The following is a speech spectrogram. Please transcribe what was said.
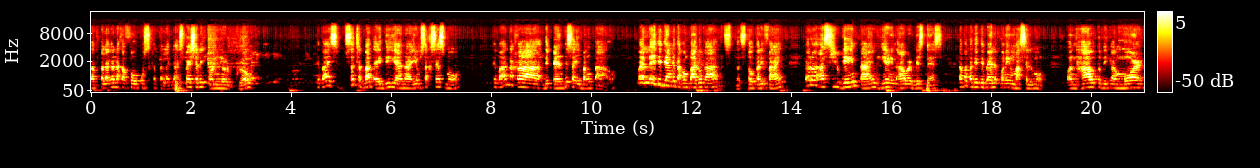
na talaga naka-focus ka talaga. Especially on your growth. Di ba? It's such a bad idea na yung success mo 'di ba? Naka-depende sa ibang tao. Well, naiintindihan kita kung bago ka, that's, that's totally fine. Pero as you gain time here in our business, dapat na-develop mo na yung muscle mo on how to become more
